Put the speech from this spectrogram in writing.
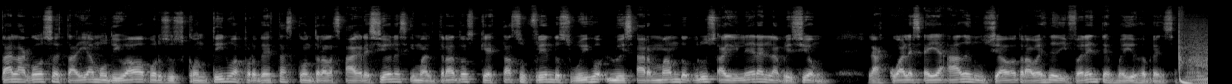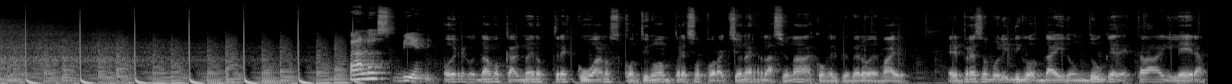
Tal acoso estaría motivado por sus continuas protestas contra las agresiones y maltratos que está sufriendo su hijo Luis Armando Cruz Aguilera en la prisión, las cuales ella ha denunciado a través de diferentes medios de prensa. Palos viene. Hoy recordamos que al menos tres cubanos continúan presos por acciones relacionadas con el primero de mayo. El preso político Dairon Duque de Estrada Aguilera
